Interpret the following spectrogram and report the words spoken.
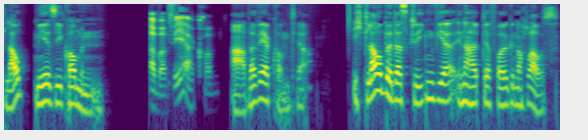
Glaubt mir, sie kommen. Aber wer kommt? Aber wer kommt, ja. Ich glaube, das kriegen wir innerhalb der Folge noch raus.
